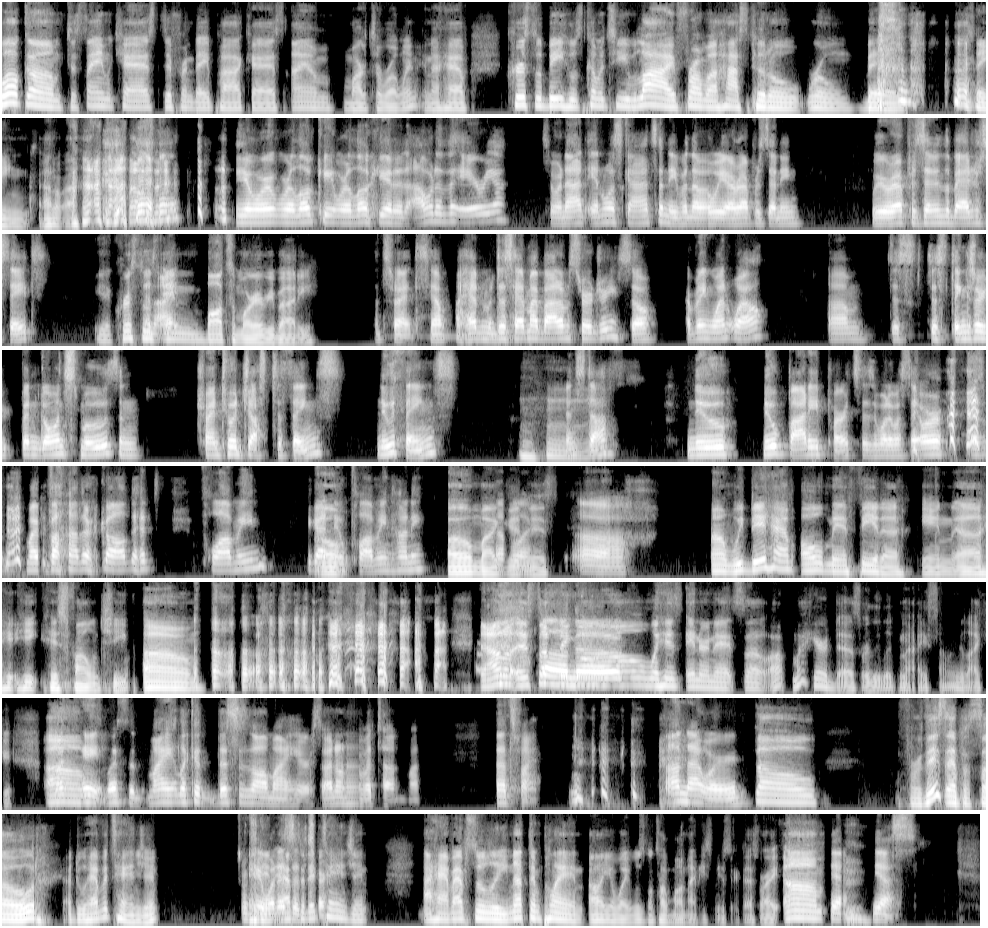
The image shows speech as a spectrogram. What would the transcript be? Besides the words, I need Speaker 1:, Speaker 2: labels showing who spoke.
Speaker 1: Welcome to Same Cast, Different Day podcast. I am Mark Rowland, and I have Crystal B, who's coming to you live from a hospital room bed thing. I don't. I don't
Speaker 2: yeah, we're we're located we're located out of the area, so we're not in Wisconsin, even though we are representing we are representing the Badger State.
Speaker 1: yeah, Crystal's
Speaker 2: I-
Speaker 1: in Baltimore. Everybody.
Speaker 2: That's right. Yep, I had just had my bottom surgery, so everything went well. Um, just just things are been going smooth and trying to adjust to things, new things
Speaker 1: Mhm.
Speaker 2: and stuff, new new body parts is what I would say, or as my father called it, plumbing. You got
Speaker 1: Oh.
Speaker 2: new plumbing, honey.
Speaker 1: Oh my
Speaker 2: I'm like-
Speaker 1: goodness.
Speaker 2: Oh,
Speaker 1: Um, we did have old man theater in uh he, he his phone cheap. Um, I don't know. It's something
Speaker 2: Oh, no.
Speaker 1: going on with his internet. So oh, my hair does really look nice. I really like it. Um,
Speaker 2: hey, listen, my look at this is all my hair, so I don't have a ton, but that's fine. I'm not worried.
Speaker 1: so for this episode, I do have a tangent.
Speaker 2: Okay, what is
Speaker 1: after
Speaker 2: it?
Speaker 1: the
Speaker 2: sir?
Speaker 1: tangent, I have absolutely nothing planned. Oh yeah, wait, we was gonna talk about '90s music. That's right. Um, yeah,
Speaker 2: yes.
